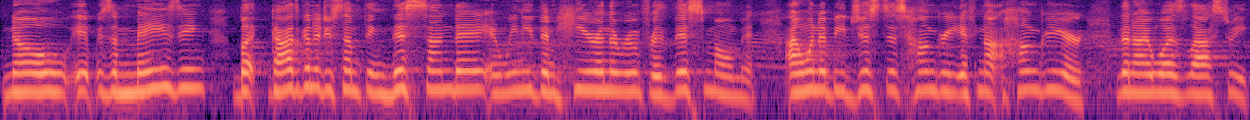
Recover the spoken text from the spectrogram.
no, it was amazing, but God's going to do something this Sunday, and we need them here in the room for this moment. I want to be just as hungry, if not hungrier, than I was last week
